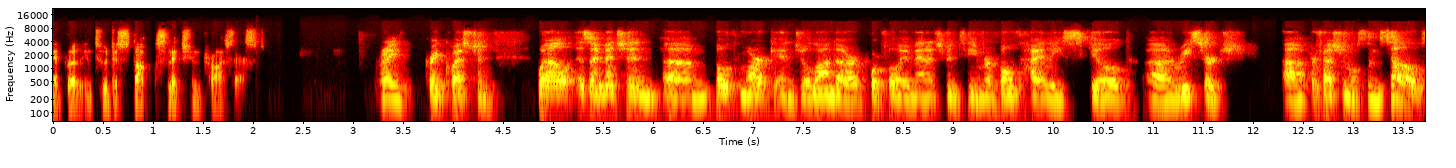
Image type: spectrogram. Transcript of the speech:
network into the stock selection process right great question well as i mentioned um, both mark and yolanda our portfolio management team are both highly skilled uh, research uh, professionals themselves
